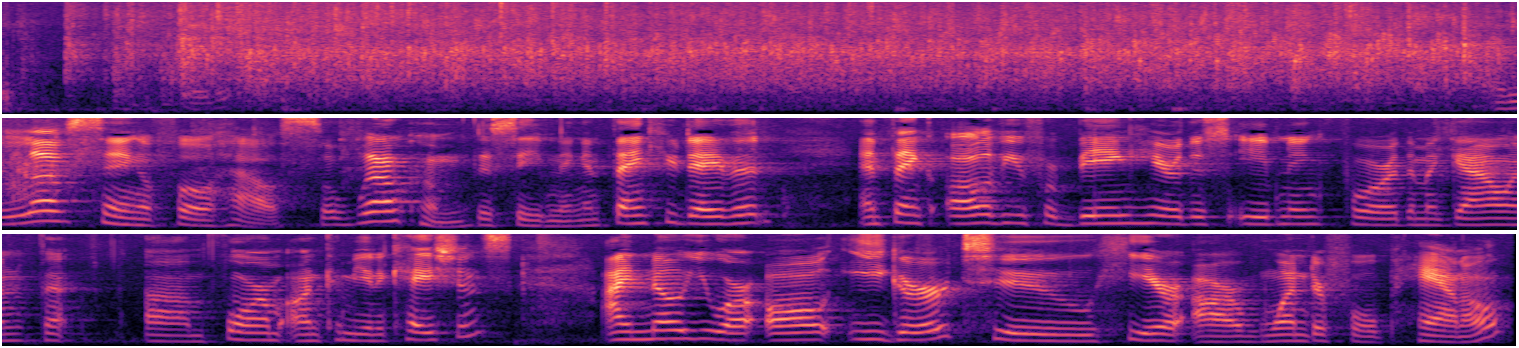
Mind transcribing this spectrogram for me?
Archives. I love seeing a full house. So, welcome this evening. And thank you, David. And thank all of you for being here this evening for the McGowan um, Forum on Communications. I know you are all eager to hear our wonderful panel,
